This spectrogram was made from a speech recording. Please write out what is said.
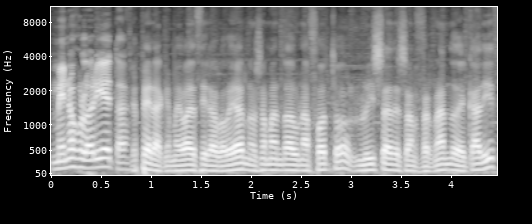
Menos glorieta. Espera, que me va a decir algo. Nos ha mandado una foto, Luisa de San Fernando de Cádiz.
